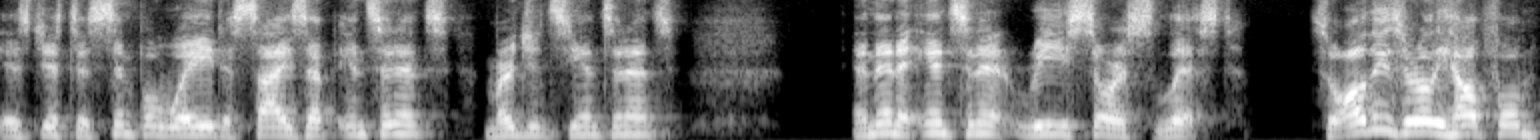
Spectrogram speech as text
is just a simple way to size up incidents, emergency incidents, and then an incident resource list. So all these are really helpful.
